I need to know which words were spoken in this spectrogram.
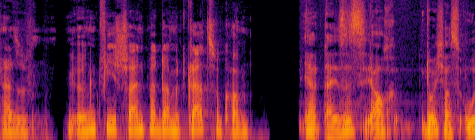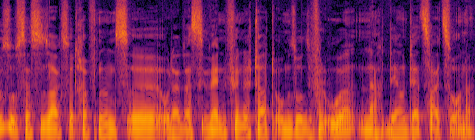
also irgendwie scheint man damit klarzukommen. Ja, da ist es ja auch durchaus Usus, dass du sagst, wir treffen uns äh, oder das Event für eine Stadt um so und so viel Uhr nach der und der Zeitzone.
